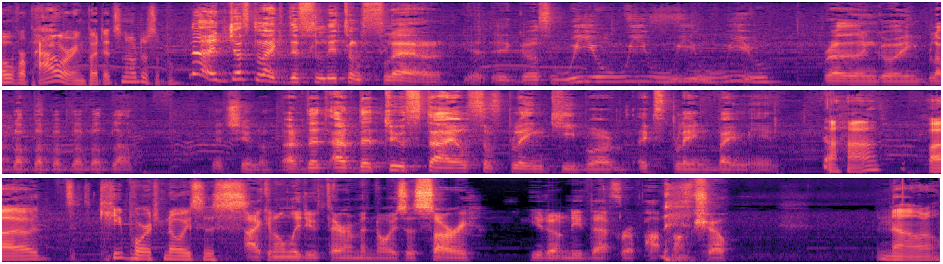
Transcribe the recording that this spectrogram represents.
overpowering, but it's noticeable. No, it's just like this little flare. It it goes wee wee wee wee rather than going blah blah blah blah blah blah blah. Which you know are the are the two styles of playing keyboard explained by me. Uh-huh. Uh Keyboard noises. I can only do theremin noises. Sorry. You don't need that for a pop punk show. No.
